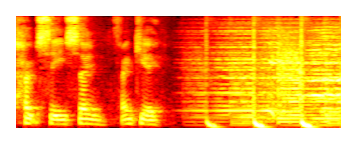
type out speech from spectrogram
hope to see you soon. Thank you. Oh.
